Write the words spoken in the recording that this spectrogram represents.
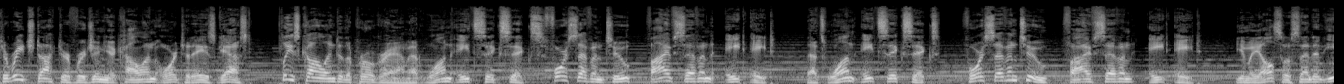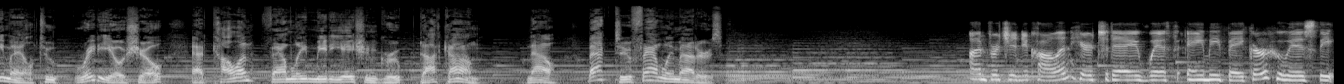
To reach Dr. Virginia Colin or today's guest, please call into the program at 1 866 472 5788. That's 1 866 472 5788. You may also send an email to radioshow at colinfamilymediationgroup.com. Now, back to Family Matters. I'm Virginia Colin here today with Amy Baker, who is the,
